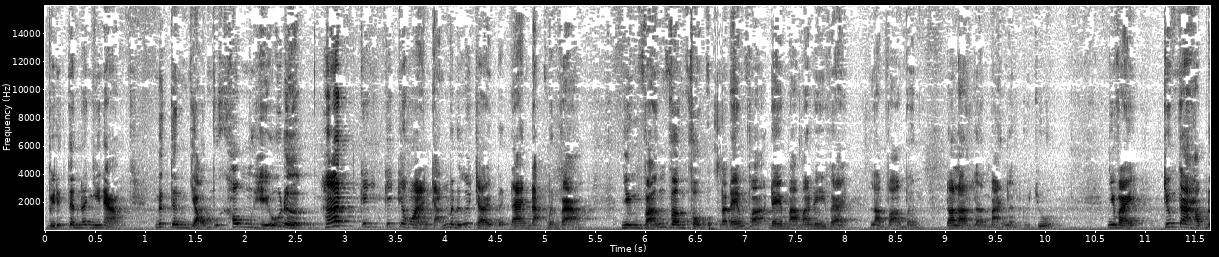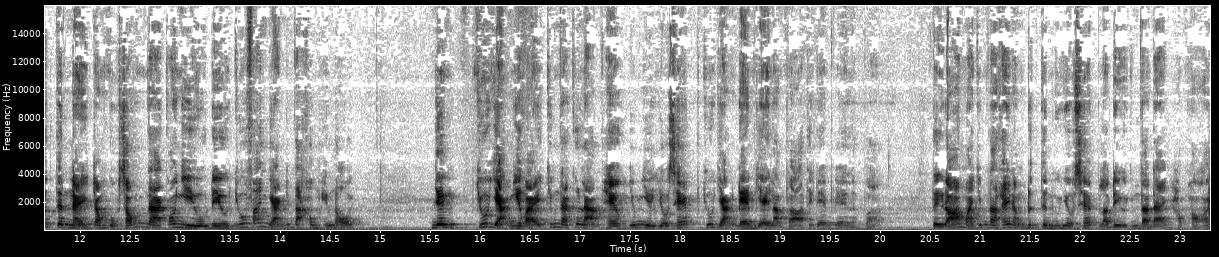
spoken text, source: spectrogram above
Vì đức tin đó như thế nào? Đức tin dẫu không hiểu được hết cái cái cái hoàn cảnh mà Đức Trời đang đặt mình vào nhưng vẫn vân phục là đem vợ đem bà Mary về làm vợ mình. Đó là lệnh mạng lệnh của Chúa. Như vậy, chúng ta học đức tin này trong cuộc sống chúng ta có nhiều điều Chúa phán dặn chúng ta không hiểu nổi. Nhưng Chúa dặn như vậy, chúng ta cứ làm theo giống như Joseph Chúa dặn đem về làm vợ thì đem về làm vợ. Từ đó mà chúng ta thấy rằng đức tin của Joseph là điều chúng ta đáng học hỏi.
